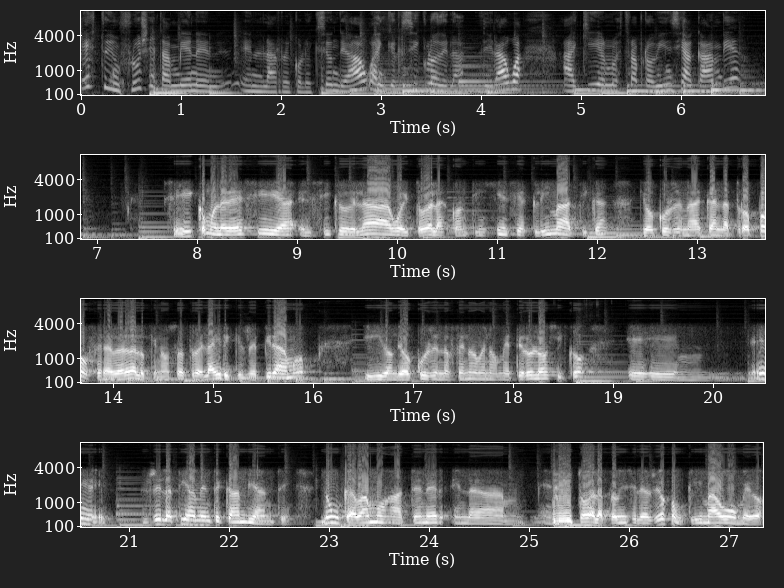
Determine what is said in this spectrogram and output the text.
¿Esto influye también en, la recolección de agua, en que el ciclo del agua aquí en nuestra provincia cambie? Sí, como le decía, el ciclo del agua y todas las contingencias climáticas que ocurren acá en la tropósfera, ¿verdad? Lo que nosotros, el aire que respiramos y donde ocurren los fenómenos meteorológicos, eh, es relativamente cambiante. Nunca vamos a tener en, la, en toda la provincia de La Rioja un clima húmedo.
